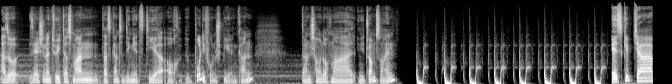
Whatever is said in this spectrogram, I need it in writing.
Also sehr schön natürlich, dass man das ganze Ding jetzt hier auch Polyphon spielen kann. Dann schauen wir doch mal in die Drums rein. Es gibt ja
